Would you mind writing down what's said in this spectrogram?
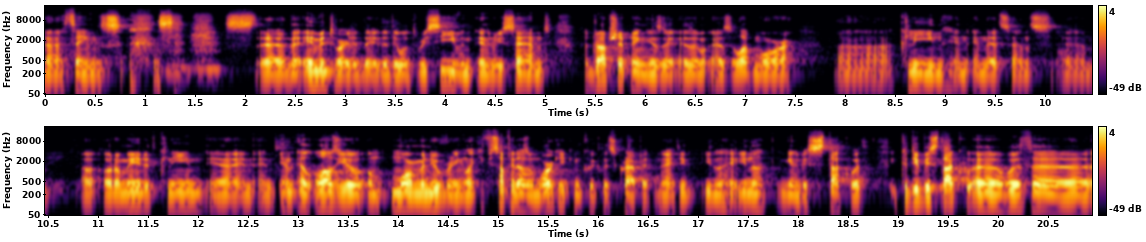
uh, things, uh, the inventory that they, that they would receive and, and resend. So dropshipping is a, is a, is a lot more uh, clean in, in that sense. Um, automated, clean, and, and, and, allows you um, more maneuvering. Like if something doesn't work, you can quickly scrap it. Right? You, don't, you're not going to be stuck with. Could you be stuck uh, with uh,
